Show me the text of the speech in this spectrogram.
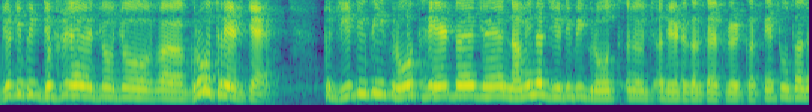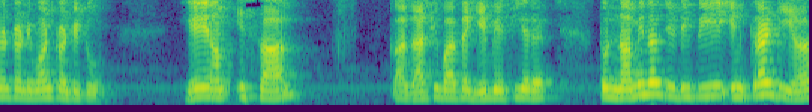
जीडीपी जो जो ग्रोथ रेट क्या है? तो जीडीपी ग्रोथ रेट जो है नॉमिनल जीडीपी ग्रोथ रेट अगर कैलकुलेट करते हैं 2021-22 ये हम इस साल का सी बात है, ये बेस ईयर है। तो nominal GDP in current year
